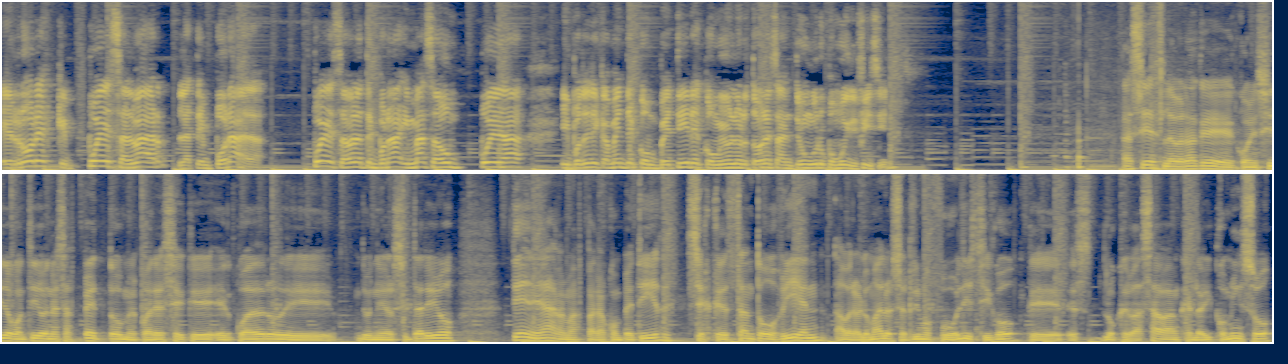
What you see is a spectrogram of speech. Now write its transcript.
Errores que puede salvar la temporada. Puede salvar la temporada y más aún pueda hipotéticamente competir con Miguel Libertadores ante un grupo muy difícil. Así es, la verdad que coincido contigo en ese aspecto. Me parece que el cuadro de, universitario tiene armas para competir, si es que están todos bien. Ahora, lo malo es el ritmo futbolístico, que es lo que basaba Ángel David Comiso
